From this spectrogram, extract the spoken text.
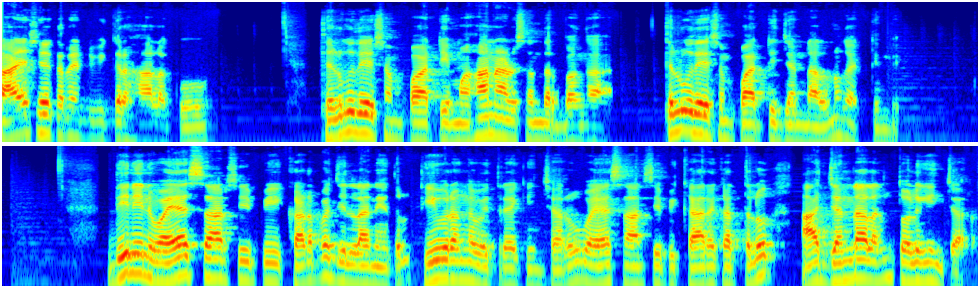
రాజశేఖర రెడ్డి విగ్రహాలకు తెలుగుదేశం పార్టీ మహానాడు సందర్భంగా తెలుగుదేశం పార్టీ జెండాలను కట్టింది. దీనిని వైఎస్ఆర్సీపీ కడప జిల్లా నేతలు తీవ్రంగా వ్యతిరేకించారు. వైఎస్ఆర్సీపీ కార్యకర్తలు ఆ జెండాలను తొలగించారు.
